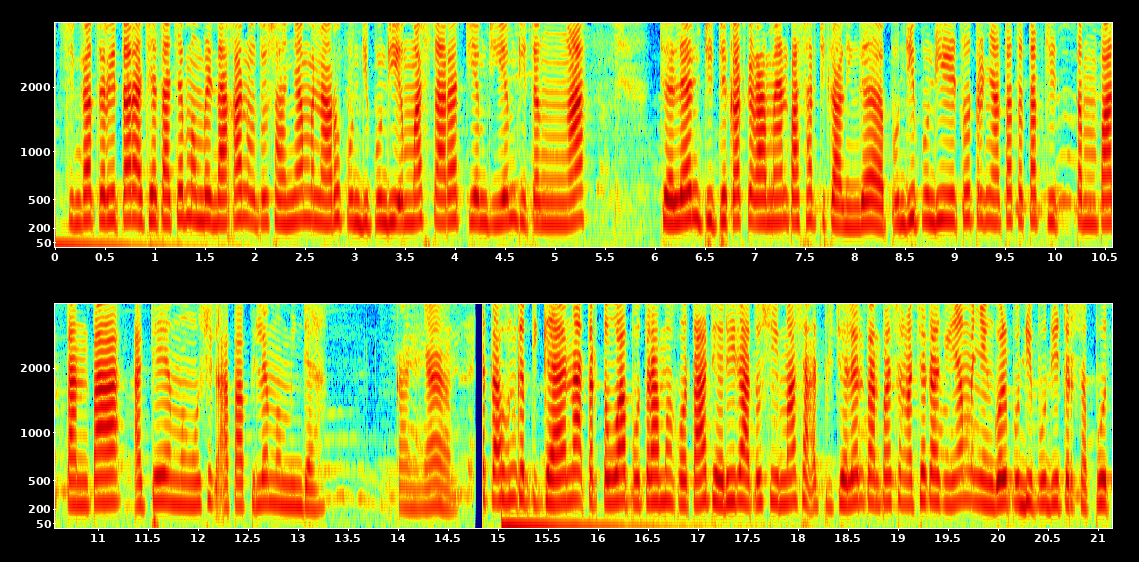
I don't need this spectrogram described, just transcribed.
Singkat cerita Raja Tace memerintahkan utusannya menaruh pundi-pundi emas secara diam-diam di tengah jalan di dekat keramaian pasar di Kalingga. Pundi-pundi itu ternyata tetap di tempat tanpa ada yang mengusik apabila memindahkannya tahun ketiga anak tertua putra mahkota dari Ratu Sima saat berjalan tanpa sengaja kakinya menyenggol pundi-pundi tersebut.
